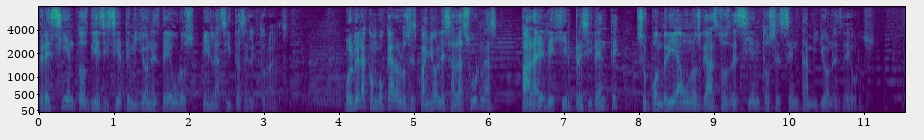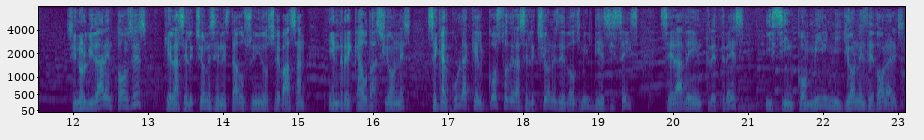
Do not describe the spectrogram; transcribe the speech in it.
317 millones de euros en las citas electorales. Volver a convocar a los españoles a las urnas para elegir presidente supondría unos gastos de 160 millones de euros. Sin olvidar entonces que las elecciones en Estados Unidos se basan en recaudaciones, se calcula que el costo de las elecciones de 2016 será de entre 3 y 5 mil millones de dólares,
